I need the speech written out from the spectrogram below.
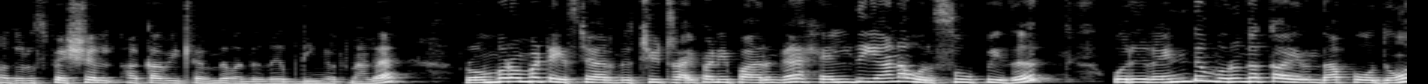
அது ஒரு ஸ்பெஷல் அக்கா வீட்டிலேருந்து வந்தது அப்படிங்கிறதுனால ரொம்ப ரொம்ப டேஸ்ட்டாக இருந்துச்சு. ட்ரை பண்ணி பாருங்கள் ஹெல்த்தியான ஒரு சூப் இது. ஒரு ரெண்டு முருங்கைக்காய் இருந்தால் போதும்.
